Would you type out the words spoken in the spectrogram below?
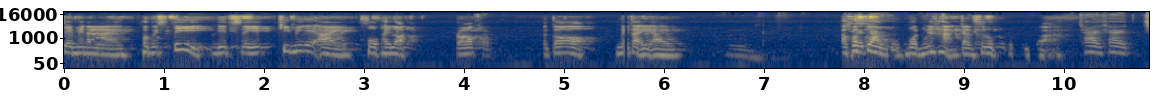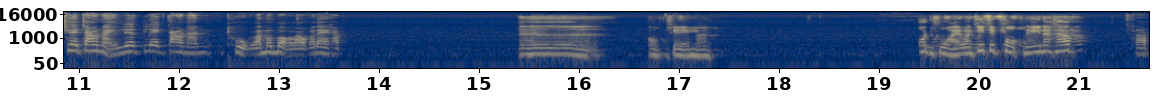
Gemini Perplexity DeepSeek Kimi AI Copilot Grok ครับ แล้วก็ Meta AI อืมเราก็เชื่อจัสู่งบทเนื้อหาการสรุปกันดีกว่า ใช่ใช่เชื่อเจ้าไหนเลือกเลือกเจ้านั้น ถูกแล้วมาบอกเราก็ได้ครับ อ่าโอเคมาอดหวยวันที่สิบหกนี้นะครับ ครับ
